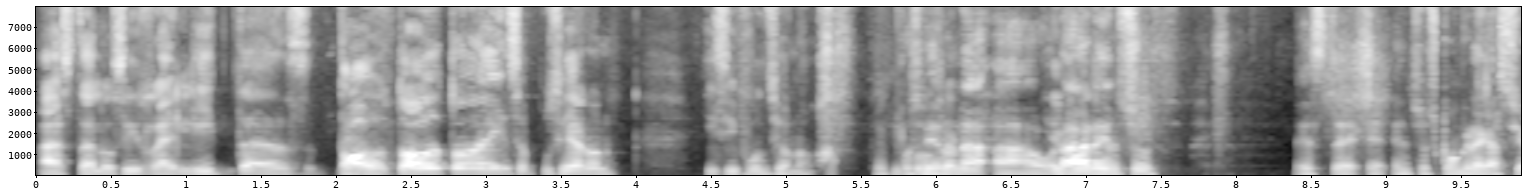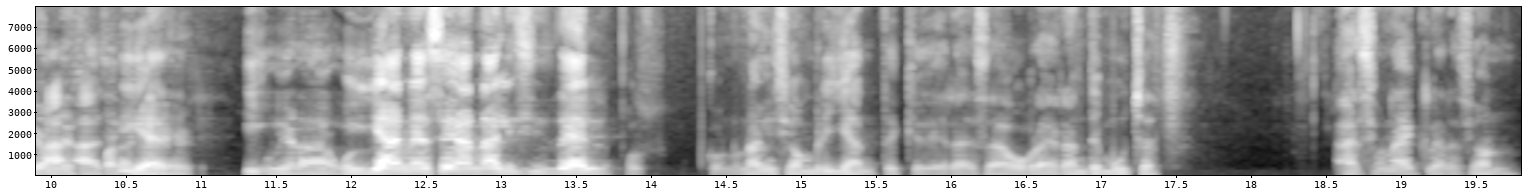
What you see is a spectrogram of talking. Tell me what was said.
hasta los israelitas, todo, todo, todo ahí se pusieron y sí funcionó. Se pusieron A, orar en sus este, e, en sus congregaciones para que y, hubiera agua. Y ya en ese análisis de él, pues con una visión brillante, que era esa obra, eran de muchas, hace una declaración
